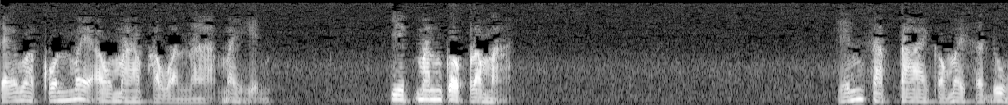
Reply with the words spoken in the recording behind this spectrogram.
แต่ว่าคนไม่เอามาภาวนาไม่เห็น จิตมันก็ประมาท เห็นสัตว์ตายก็ไม่สะดุ้ง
